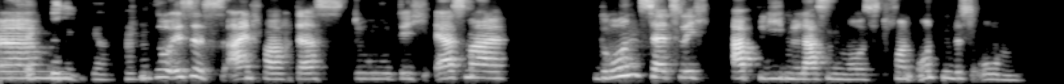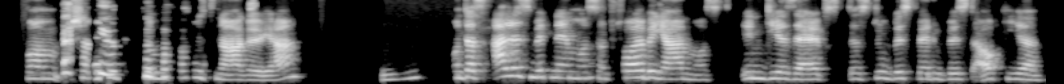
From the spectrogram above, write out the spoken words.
ähm, mhm. so ist es einfach, dass du dich erstmal grundsätzlich ablieben lassen musst, von unten bis oben. Vom Scheitel zum Fußnagel, ja? Mhm. Und das alles mitnehmen musst und voll bejahen musst in dir selbst, dass du bist, wer du bist, auch hier.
